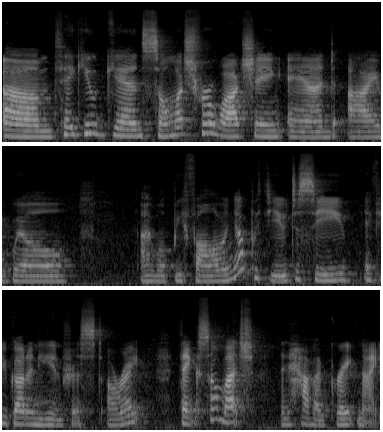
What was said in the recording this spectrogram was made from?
um, thank you again so much for watching, and I will I will be following up with you to see if you've got any interest. All right. Thanks so much, and have a great night.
